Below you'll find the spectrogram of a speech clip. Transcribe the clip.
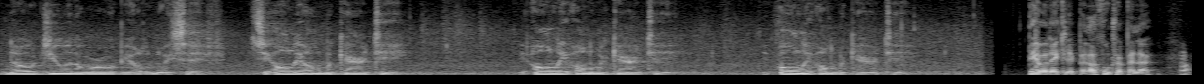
no Jew in the world would be ultimately safe. It's the only ultimate guarantee. The only ultimate guarantee. The only ultimate guarantee. Det var det klippet. Fortsätt Pelle. Ja.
